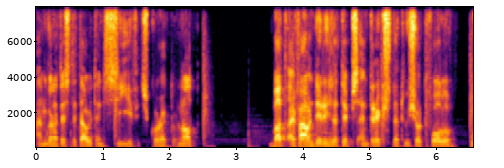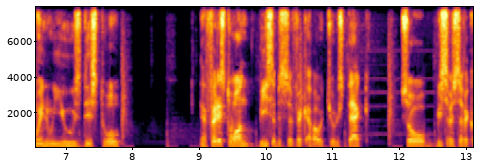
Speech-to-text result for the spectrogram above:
I'm gonna test it out and see if it's correct or not. But I found there is a tips and tricks that we should follow when we use this tool. The first one, be specific about your stack. So be specific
